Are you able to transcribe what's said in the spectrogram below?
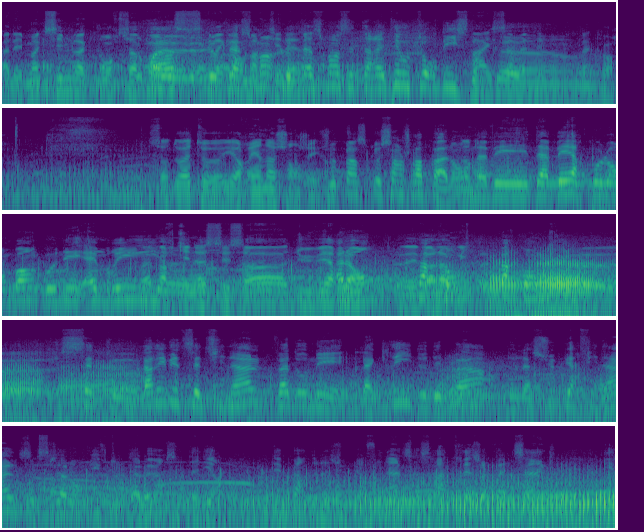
Allez, Maxime Lacour, ça passe. le, classement, Martinez. le classement s'est arrêté au tour 10. Ah, euh, D'accord. Ça doit être, il n'y a rien à changer. je pense que ça ne changera pas. Non, Non, on non. avait Dabert, Colomban, Gonnet, Emery. Ouais, euh, Martinez, c'est ça. Duvernon, Alors, et par, par contre, euh, euh, l'arrivée de cette finale va donner la grille de départ de la super finale que C'est nous ça. allons vivre tout à l'heure, c'est-à-dire le départ de la super finale, ça sera à 13h25. Et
